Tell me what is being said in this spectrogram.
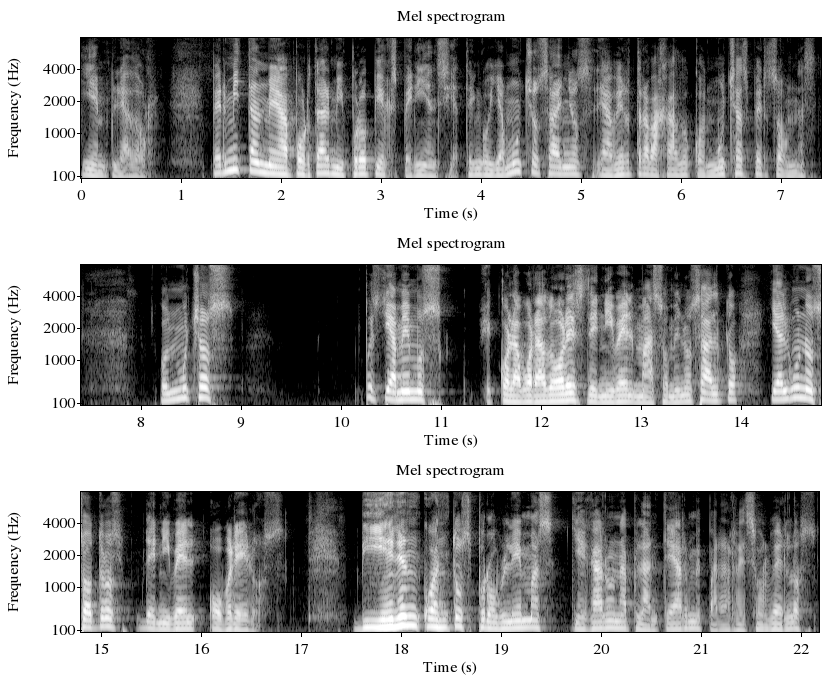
y empleador. Permítanme aportar mi propia experiencia. Tengo ya muchos años de haber trabajado con muchas personas, con muchos, pues llamemos eh, colaboradores de nivel más o menos alto y algunos otros de nivel obreros. ¿Vienen cuántos problemas llegaron a plantearme para resolverlos?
